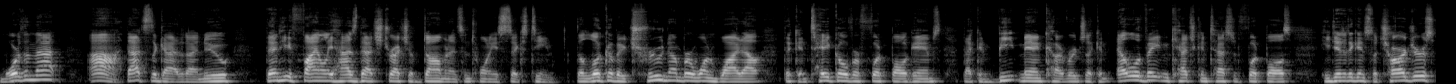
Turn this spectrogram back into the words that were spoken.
More than that? Ah, that's the guy that I knew. Then he finally has that stretch of dominance in 2016. The look of a true number one wideout that can take over football games, that can beat man coverage, that can elevate and catch contested footballs. He did it against the Chargers.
